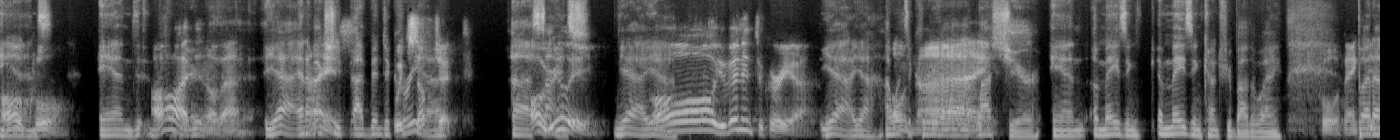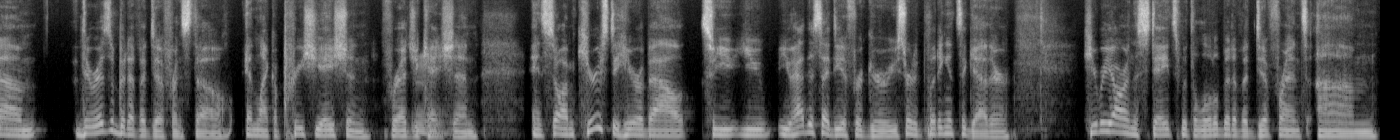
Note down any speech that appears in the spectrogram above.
Oh, and, oh, cool. And oh, I didn't know that. Yeah. And nice. I've actually, I've been to Which Korea. subject? Uh, oh, science. really? Yeah, yeah. Oh, you went into Korea? Yeah, yeah. I went oh, to Korea nice. last year, and amazing, amazing country, by the way. Cool, thank but, you. But um, there is a bit of a difference, though, in like appreciation for Hmm. education. Mm. And so I'm curious to hear about. So you you you had this idea for Gooroo, you started putting it together. Here we are in the states with a little bit of a different. Um,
